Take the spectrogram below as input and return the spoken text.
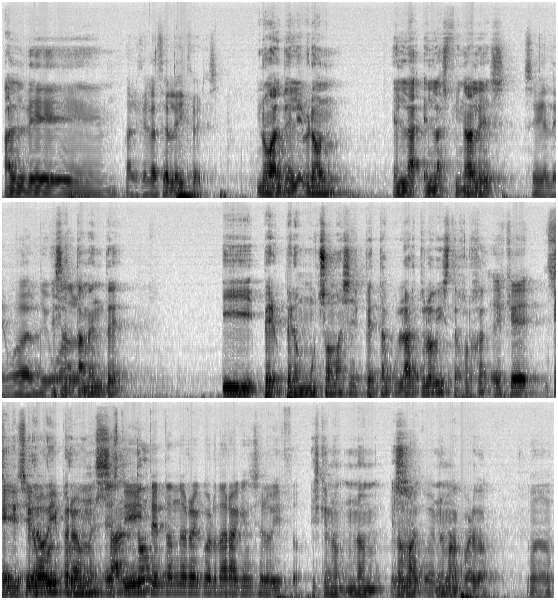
al de. al que le hace Lakers. No, al de Lebron en, la, en las finales. Sí, el de. Igual. Exactamente. Y, pero, pero mucho más espectacular. ¿Tú lo viste, Jorge? Es que sí, Eh, sí pero lo vi, con- pero me- estoy salto- intentando recordar a quién se lo hizo. Es que no, no, eso- me acuerdo. No me acuerdo. Bueno,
